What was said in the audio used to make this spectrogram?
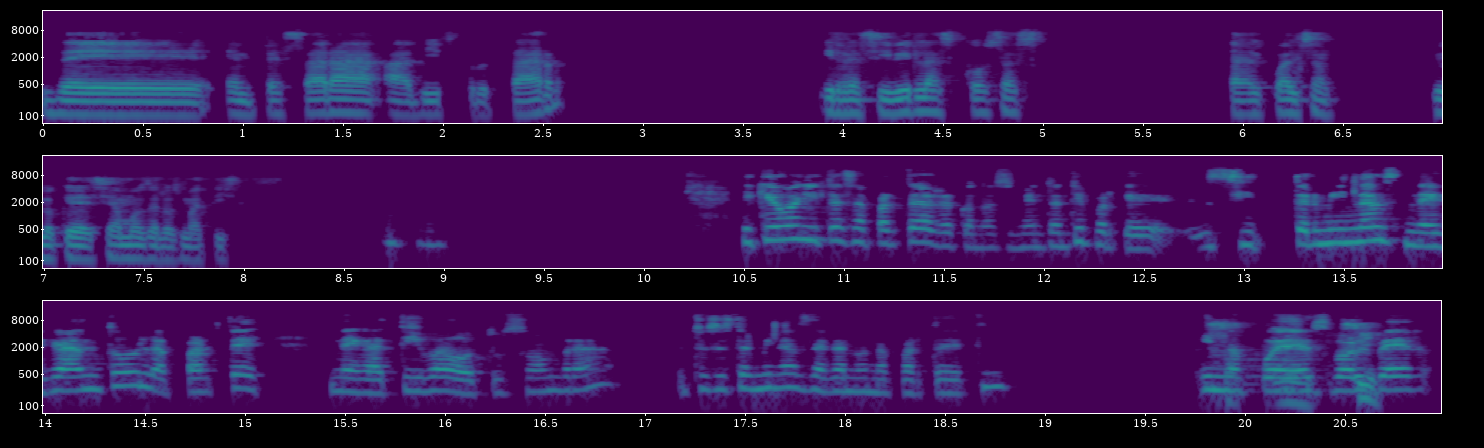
De empezar a, disfrutar y recibir las cosas tal cual son, lo que decíamos de los matices. Y qué bonita esa parte del reconocimiento en ti, porque si terminas negando la parte negativa o tu sombra, entonces terminas negando una parte de ti y no puedes volver,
